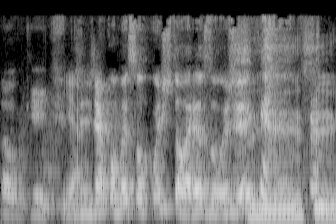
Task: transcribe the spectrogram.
ok. Yeah. A gente já começou com histórias hoje. Sim, sim.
